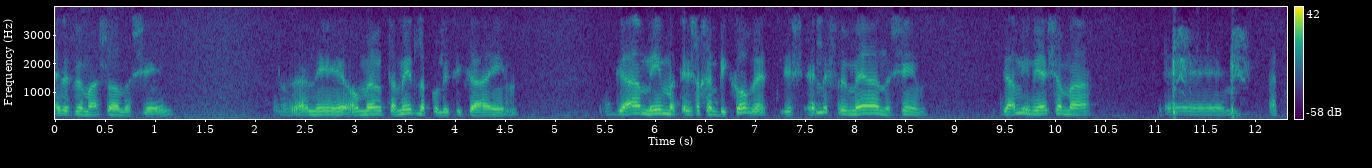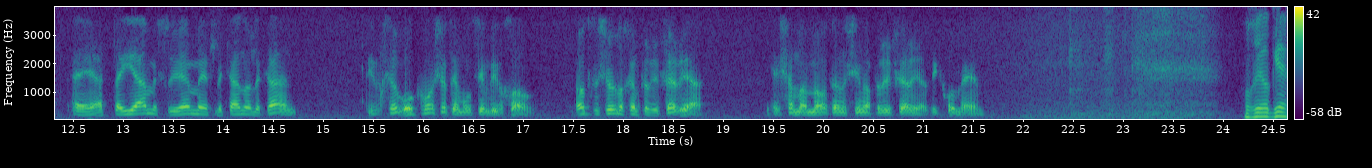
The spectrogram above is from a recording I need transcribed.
אלף ומשהו אנשים, ואני אומר תמיד לפוליטיקאים, גם אם יש לכם ביקורת, יש אלף ומאה אנשים, גם אם יש שם אה, הטיה מסוימת לכאן או לכאן, תבחרו כמו שאתם רוצים לבחור. מאוד חשוב לכם פריפריה, יש שם מאות אנשים מהפריפריה, תיקחו מהם. אורי יוגב,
